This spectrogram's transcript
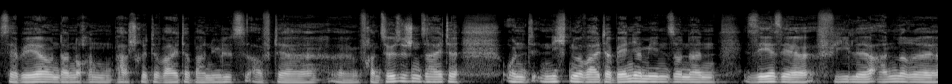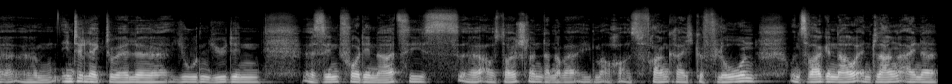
Cerber und dann noch ein paar Schritte weiter Banyuls auf der äh, französischen Seite. Und nicht nur Walter Benjamin, sondern sehr, sehr viele andere ähm, intellektuelle Juden, Jüdinnen äh, sind vor den Nazis äh, aus Deutschland, dann aber eben auch aus Frankreich geflohen. Und zwar genau entlang einer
